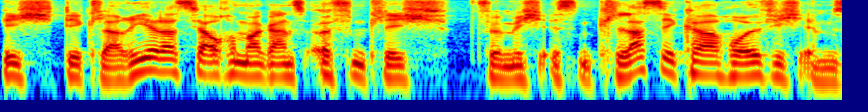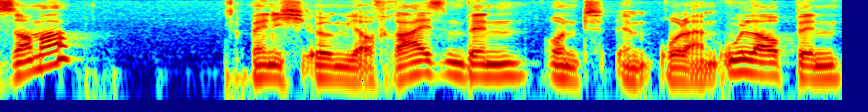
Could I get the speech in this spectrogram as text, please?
Ich deklariere das ja auch immer ganz öffentlich. Für mich ist ein Klassiker häufig im Sommer wenn ich irgendwie auf Reisen bin und im, oder im Urlaub bin,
